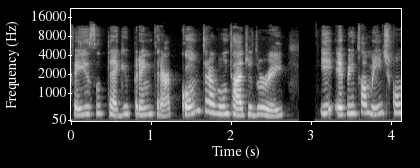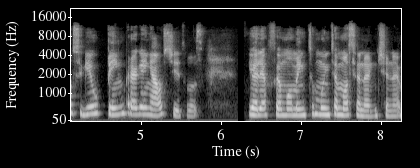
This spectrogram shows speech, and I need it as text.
fez o tag para entrar contra a vontade do Rey e eventualmente conseguiu o pin para ganhar os títulos. E olha, foi um momento muito emocionante, né?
